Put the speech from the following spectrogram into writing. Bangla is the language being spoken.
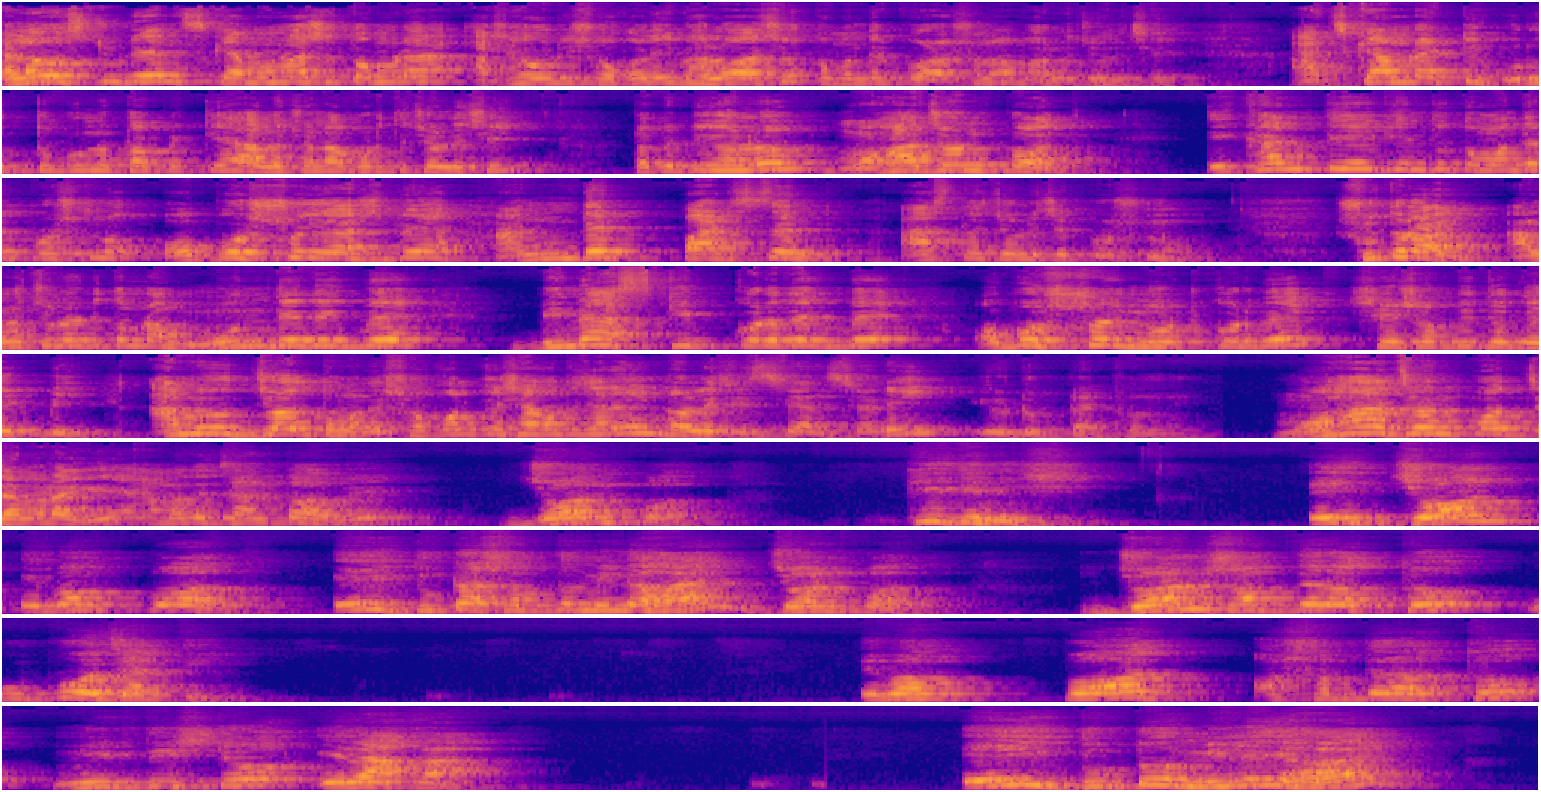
হ্যালো স্টুডেন্টস কেমন আছো তোমরা? আশা করি সকলেই ভালো আছো, তোমাদের পড়াশোনা ভালো চলছে। আজকে আমরা একটি গুরুত্বপূর্ণ টপিককে আলোচনা করতে চলেছি। টপিকটি হলো মহাজন পদ। এখান থেকে কিন্তু তোমাদের প্রশ্ন অবশ্যই আসবে হান্ড্রেড পারসেন্ট আসতে চলেছে প্রশ্ন। সুতরাং আলোচনাটি তোমরা মন দিয়ে দেখবে, বিনা স্কিপ করে দেখবে, অবশ্যই নোট করবে, শেষ অবধি তো দেখবেই। আমি উজ্জ্বল, তোমাদের সকলকে স্বাগত জানাই নলেজ এশিয়ান স্টাডি ইউটিউব প্ল্যাটফর্মে মহাজনপদ জানার আগে আমাদের জানতে হবে জনপদ কি জিনিস? এই জন এবং পদ, এই দুটা শব্দ মিলে হয় জনপদ জন শব্দের অর্থ উপজাতি এবং পদ শব্দের অর্থ নির্দিষ্ট এলাকা। এই দুটো মিলেই হয়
